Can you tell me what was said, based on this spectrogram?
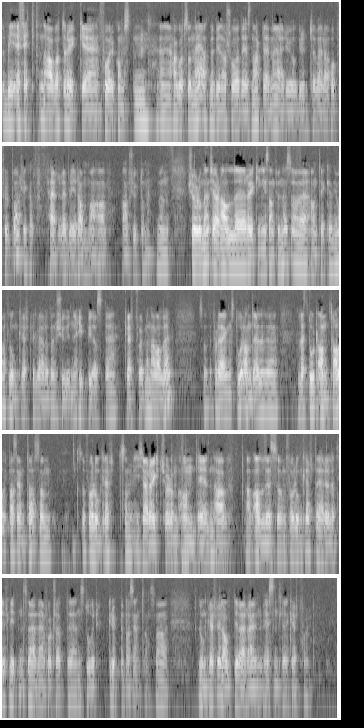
blir effekten av at røykeforekomsten eh, har gått så ned, at vi begynner å se det snart, det er jo grunn til å være håpfull på, slik at færre blir ramma av av sykdommen. Men selv om en fjerner all eh, røyking i samfunnet, så antar en jo at lungekreft vil være den sjuende hyppigste kreftformen av alle. Så for det er en stor andel, eh, eller et stort antall pasienter som, som får lungekreft som ikke har røykt. Selv om andelen av, av alle som får lungekreft er relativt liten, så er det fortsatt en stor gruppe pasienter. Så lungekreft vil alltid være en vesentlig kreftform.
